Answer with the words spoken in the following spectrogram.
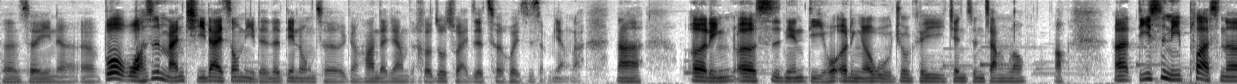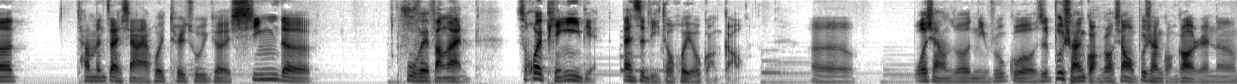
嗯，所以呢，呃，不过我是蛮期待 Sony 的那电动车跟 Honda 这样子合作出来，这车会是怎么样啦？那二零二四年底或二零二五就可以见真章喽。好，那迪士尼 Plus 呢，他们再下来会推出一个新的。付费方案是会便宜一点，但是里头会有广告。呃，我想说，你如果是不喜欢广告，像我不喜欢广告的人呢，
